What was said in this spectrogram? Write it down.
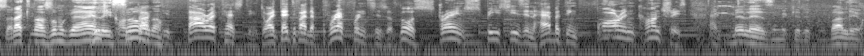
Será que nós vamos ganhar a eleição ou não? thorough testing to identify the preferences of those strange species inhabiting foreign countries, Beleza, meu querido. Valeu.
